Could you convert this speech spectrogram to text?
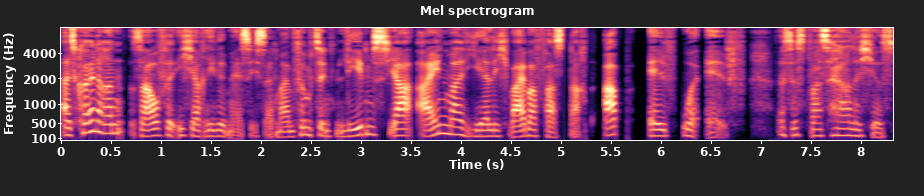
Als Kölnerin saufe ich ja regelmäßig seit meinem 15. Lebensjahr einmal jährlich Weiberfastnacht ab 11.11 Uhr. .11. Es ist was Herrliches.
